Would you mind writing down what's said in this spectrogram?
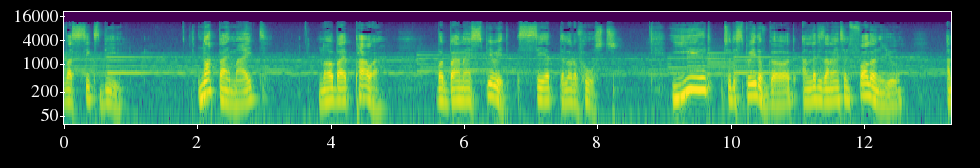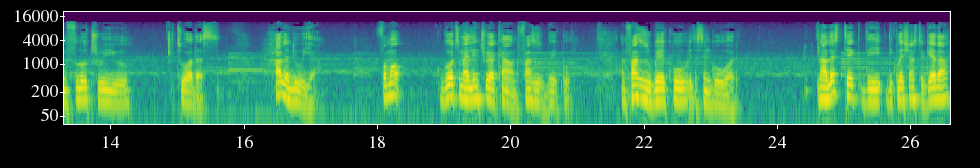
verse 6b Not by might, nor by power, but by my spirit, saith the Lord of hosts. Yield to the Spirit of God and let His anointing fall on you and flow through you to others. Hallelujah. For more, go to my Linktree account, Francis Ubeku and Francis Ubeku is a single word. Now let's take the declarations together,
